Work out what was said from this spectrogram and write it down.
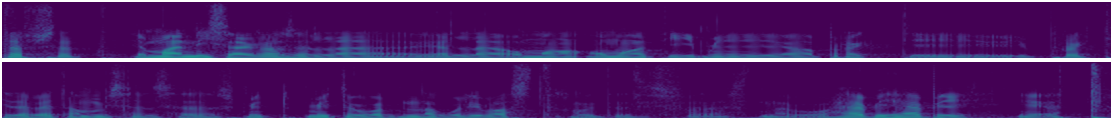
täpselt, ja ma olen ise ka selle jälle oma, oma tiimi ja projekti, projektide vedamisel sellest mitu, mitu korda nagu libastanud ja siis pärast nagu häbi-häbi, nii et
